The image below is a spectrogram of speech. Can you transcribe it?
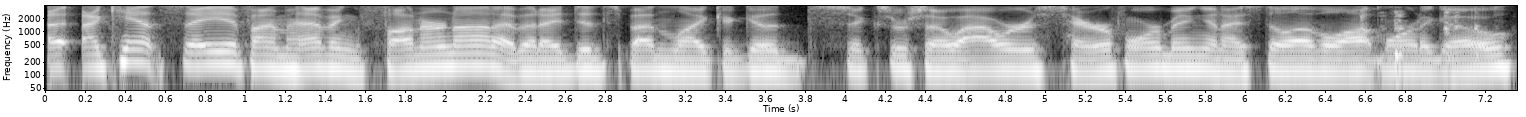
I, I can't say if I'm having fun or not, but I did spend like a good six or so hours terraforming, and I still have a lot more to go.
